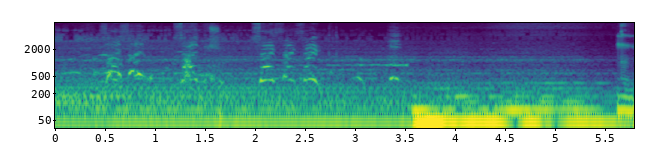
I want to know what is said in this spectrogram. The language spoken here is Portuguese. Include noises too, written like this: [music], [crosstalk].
Sai, sai! Sai, bicho! Sai, sai, sai!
